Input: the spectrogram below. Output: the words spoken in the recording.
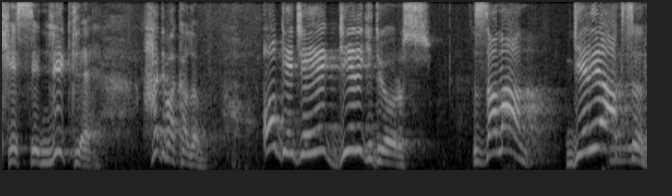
Kesinlikle. Hadi bakalım. O geceye geri gidiyoruz. Zaman geriye aksın.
